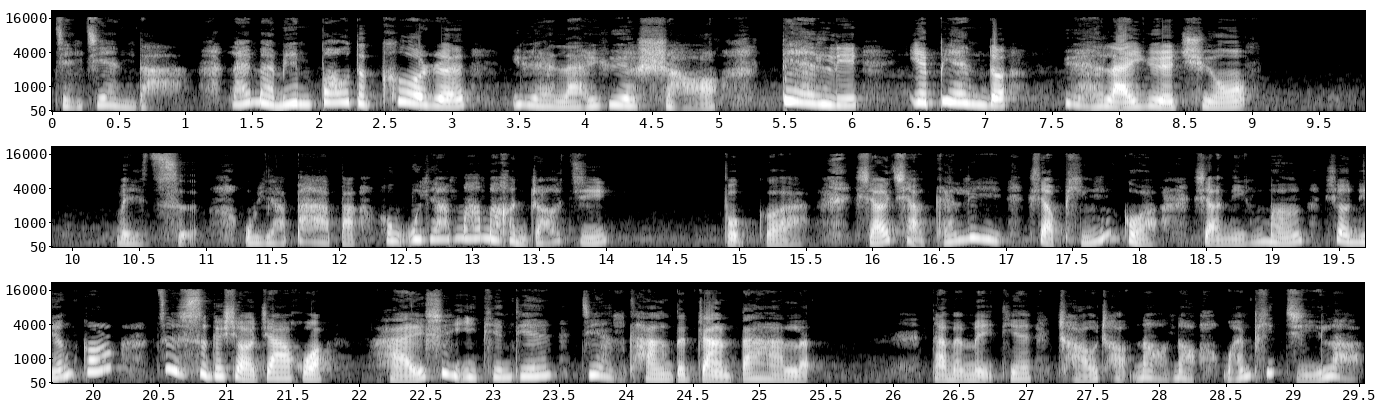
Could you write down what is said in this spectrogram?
渐渐的，来买面包的客人越来越少，店里也变得越来越穷。为此，乌鸦爸爸和乌鸦妈妈很着急。不过，小巧克力、小苹果、小柠檬、小年糕这四个小家伙，还是一天天健康的长大了。他们每天吵吵闹闹，顽皮极了，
